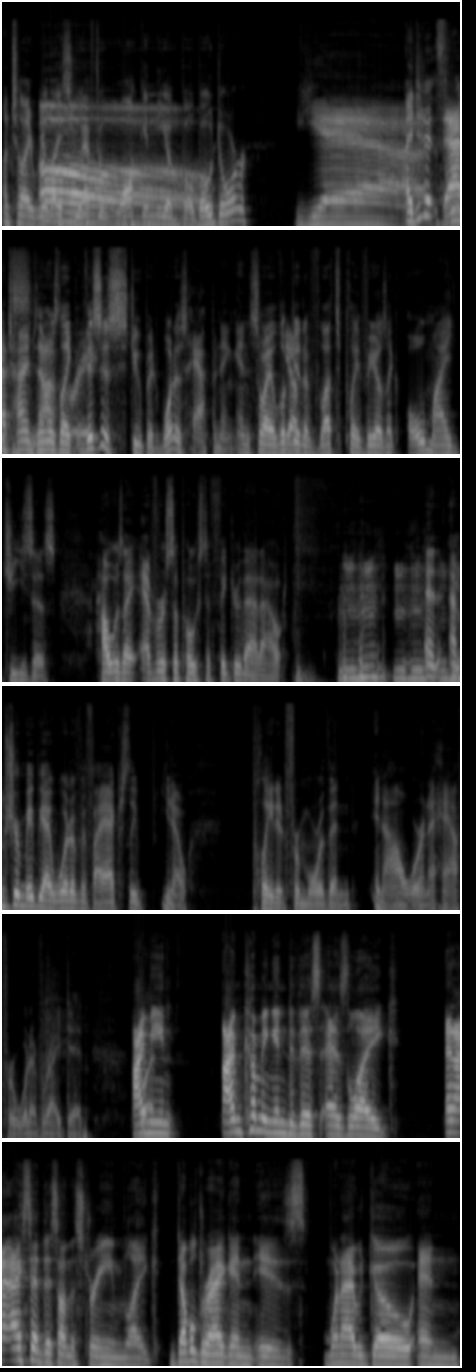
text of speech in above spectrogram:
until I realized you have to walk in the Oh. abobo door? Yeah. I did it three times and I was like, great. "This is stupid. What is happening?" And so I looked Yep. at a Let's Play video. I was like, "Oh my Jesus, how was I ever supposed to figure that out?" Mhm, mhm, And I'm mhm. sure maybe I would have if I actually, you know, played it for more than an hour and a half or whatever I did. I but- mean, I'm coming into this as like, and I, I said this on the stream. Like, Double Dragon is when I would go and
